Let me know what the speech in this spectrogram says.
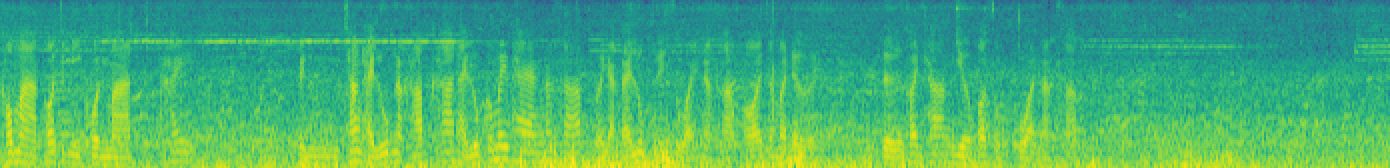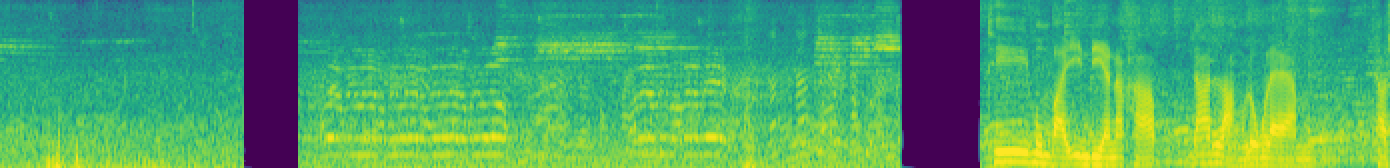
เข้ามาก็จะมีคนมาให้เป็นช่างถ่ายรูปนะครับ ค่าถ่ายรูปก็ไม่แพงนะครับ เผื่ออยากได้รูปสวยๆนะครับ เพราะจะมาเดินเตือค่อนข้างเยอะพอสมควรนะครับ ที่มุมไบอินเดียนะครับ ด้านหลังโรงแรมทัช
